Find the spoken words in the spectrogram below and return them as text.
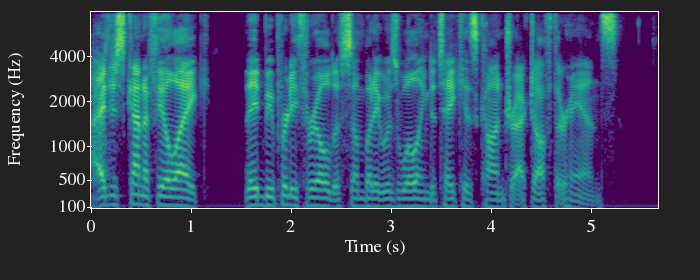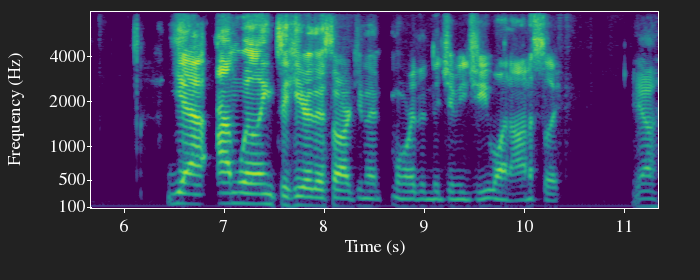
I just kind of feel like they'd be pretty thrilled if somebody was willing to take his contract off their hands. Yeah, I'm willing to hear this argument more than the Jimmy G one, honestly. Yeah.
